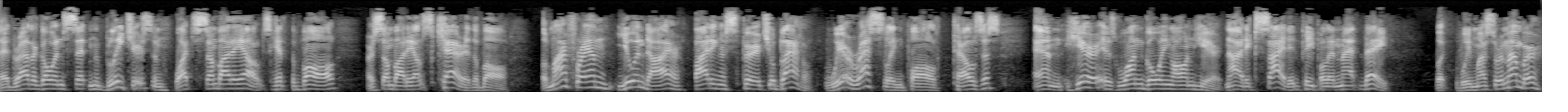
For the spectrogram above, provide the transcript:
They'd rather go and sit in the bleachers and watch somebody else hit the ball or somebody else carry the ball. But my friend, you and I are fighting a spiritual battle. We're wrestling, Paul tells us, and here is one going on here. Now, it excited people in that day. But we must remember,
